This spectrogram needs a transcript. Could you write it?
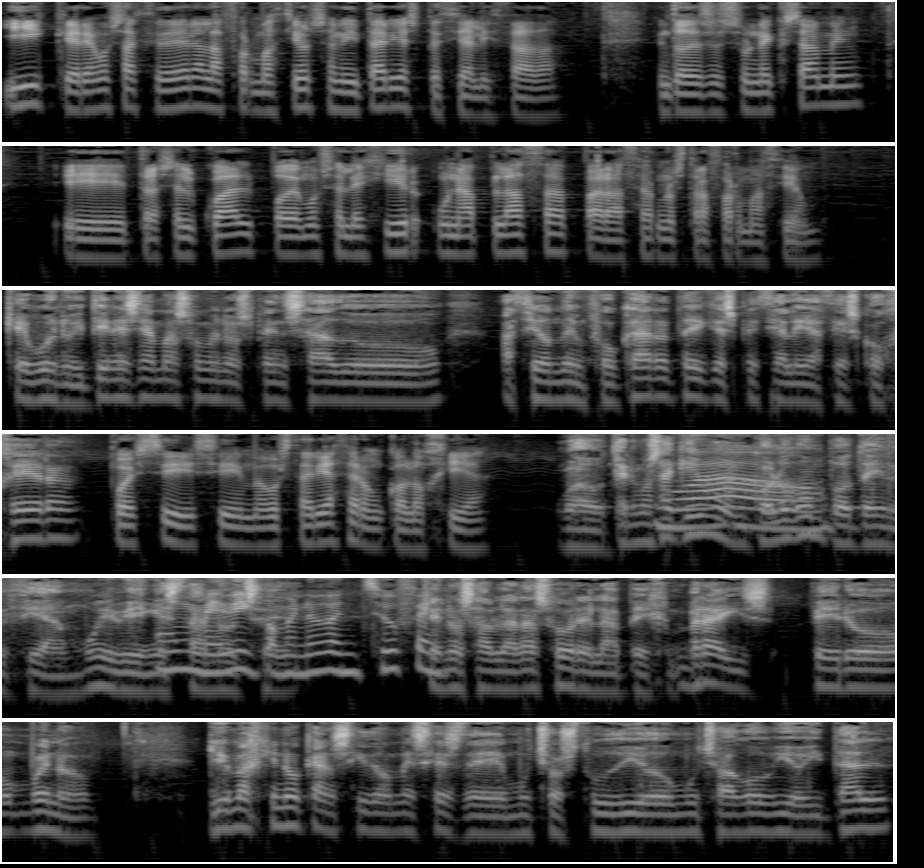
y queremos acceder a la formación sanitaria especializada. Entonces es un examen eh, tras el cual podemos elegir una plaza para hacer nuestra formación. Qué bueno, ¿y tienes ya más o menos pensado hacia dónde enfocarte, qué especialidad escoger? Pues sí, sí, me gustaría hacer oncología. Wow, tenemos aquí un oncólogo en potencia. Muy bien, un esta médico, noche. menudo enchufe. Que nos hablará sobre la PEG. Bryce, pero bueno, yo imagino que han sido meses de mucho estudio, mucho agobio y tal.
